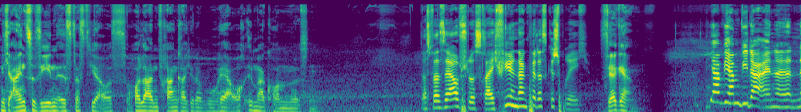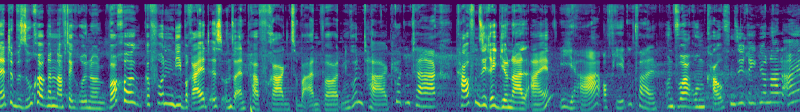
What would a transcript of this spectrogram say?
nicht einzusehen ist, dass die aus Holland, Frankreich oder woher auch immer kommen müssen. Das war sehr aufschlussreich. Vielen Dank für das Gespräch. Sehr gern. Ja, wir haben wieder eine nette Besucherin auf der Grünen Woche gefunden, die bereit ist, uns ein paar Fragen zu beantworten. Guten Tag. Guten Tag. Kaufen Sie regional ein? Ja, auf jeden Fall. Und warum kaufen Sie regional ein?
